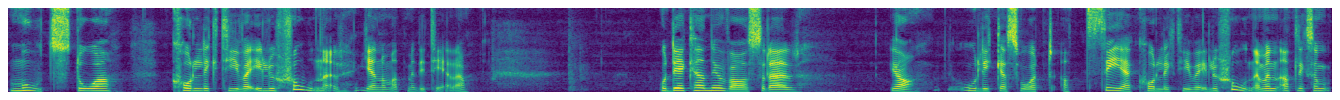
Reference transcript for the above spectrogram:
motstå kollektiva illusioner genom att meditera. Och det kan ju vara sådär, ja, olika svårt att se kollektiva illusioner, men att liksom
